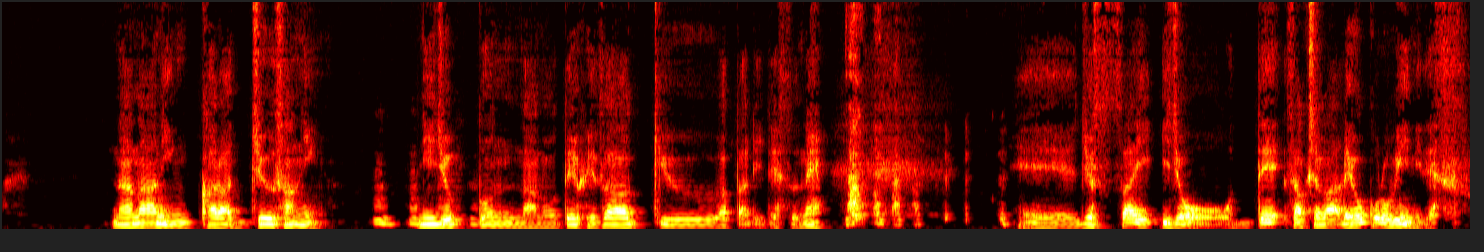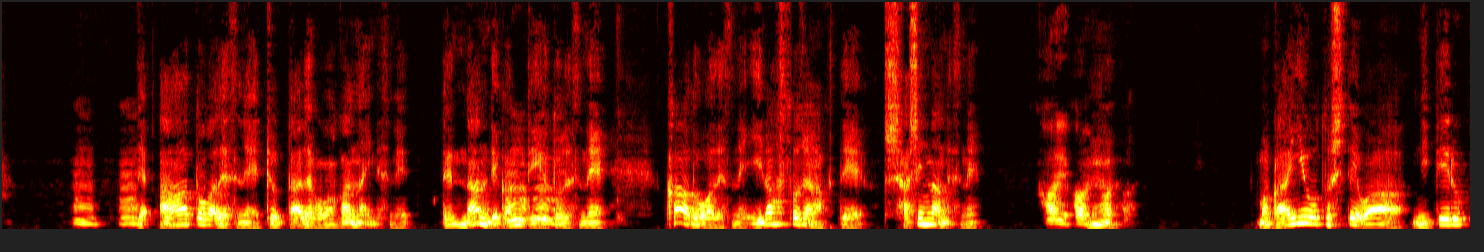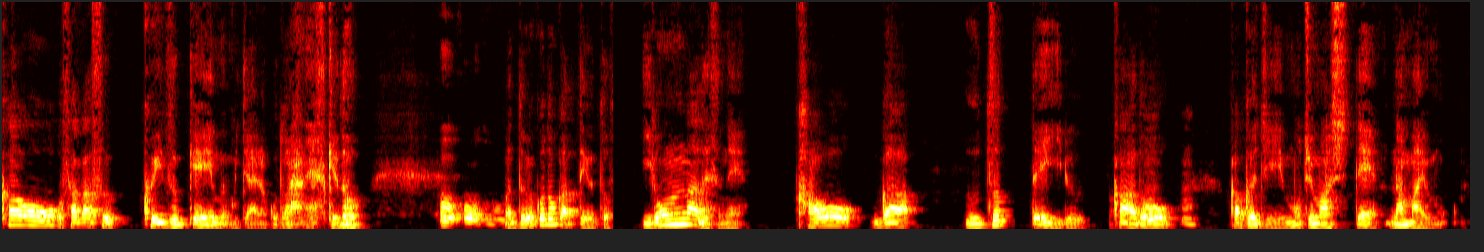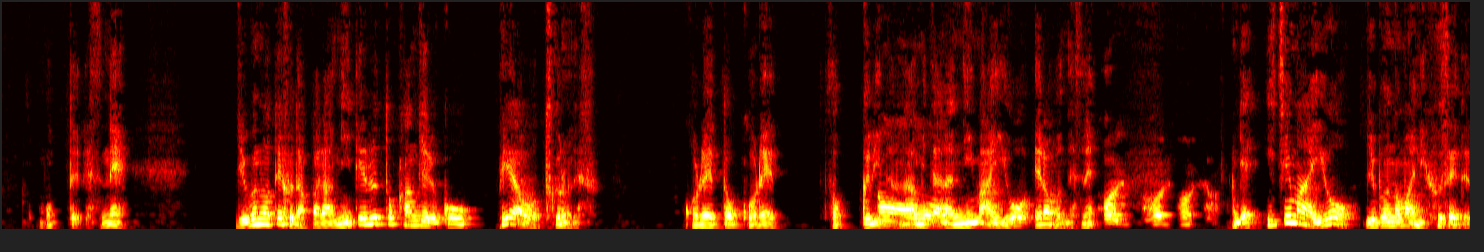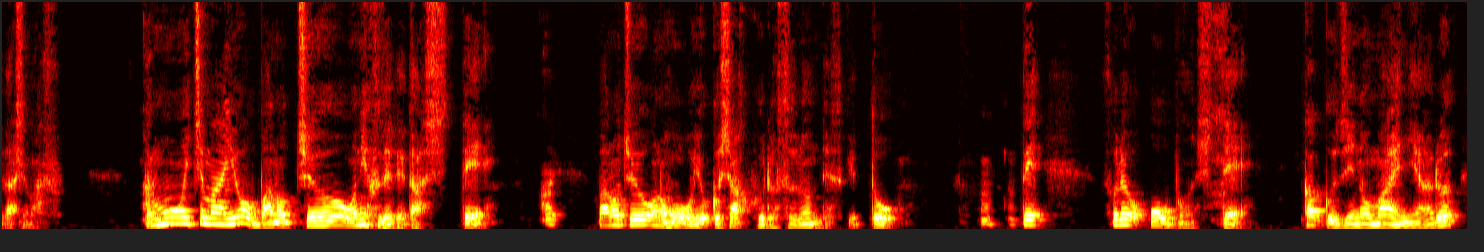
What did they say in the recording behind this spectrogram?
ー、7人から13人、うん、うん。20分なので、フェザー級あたりですね。えー、10歳以上で、作者がレオ・コロビーニです。うん、うん。で、アートがですね、ちょっと誰だかわかんないんですね。で、なんでかっていうとですね、カードはですね、イラストじゃなくて、写真なんですね。はい、はい、はい、はまあ概要としては、似てる顔を探すクイズゲームみたいなことなんですけど、い。ほうほうほう。まあどういうことかっていうと、いろんなですね、顔が映っているカードをうん各自持ちまして、何枚も持ってですね、自分の手札から似てると感じるこう、ペアを作るんです。これとこれ、そっくりだな、みたいな2枚を選ぶんですね。はい、はい、はい。で、1枚を自分の前に伏せて出します。で、はいもう1枚を場の中央に伏せて出して、はい。場の中央の方をよくシャッフルするんですけど。で、それをオープンして、各自の前にある、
